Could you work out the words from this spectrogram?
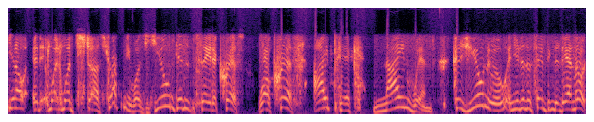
you know, it, what, what uh, struck me was you didn't say to Chris, well, Chris, I pick nine wins because you knew, and you did the same thing to Dan Miller.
